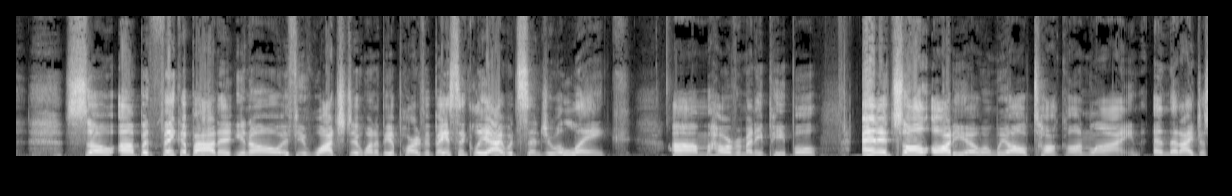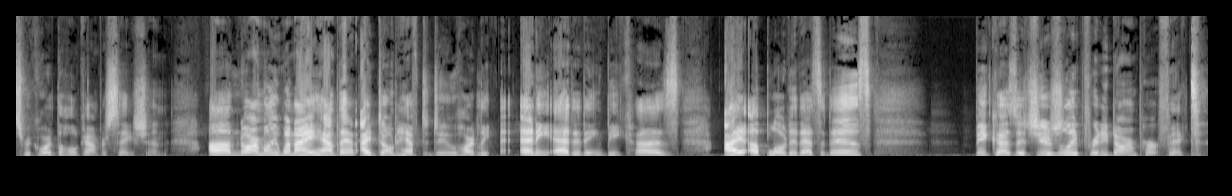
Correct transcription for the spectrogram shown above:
so uh, but think about it you know if you've watched it want to be a part of it basically i would send you a link um, however many people, and it's all audio, and we all talk online, and then I just record the whole conversation. Um, normally, when I have that, I don't have to do hardly any editing because I upload it as it is. Because it's usually pretty darn perfect.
